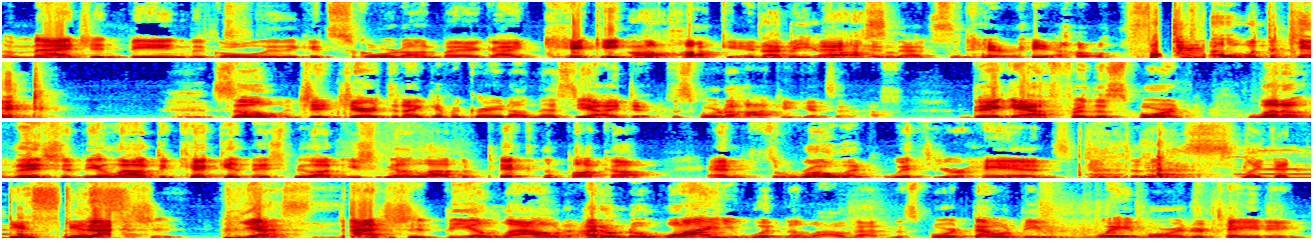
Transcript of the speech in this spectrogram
Imagine being the goalie that gets scored on by a guy kicking the Oh, puck into the net awesome. in that scenario. Five hole with the kick. So, J- Jared, did I give a grade on this? Yeah, I did. The sport of hockey gets an F. Big F for the sport. Let them, they should be allowed to kick it. They should be allowed. You should be allowed to pick the puck up and throw it with your hands into the net. Like a discus. That should, yes, that should be allowed. I don't know why you wouldn't allow that in the sport. That would be way more entertaining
